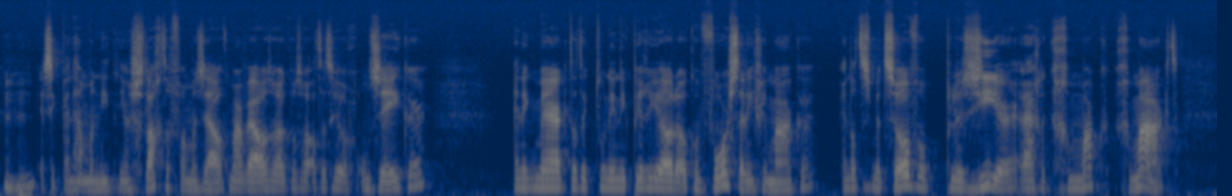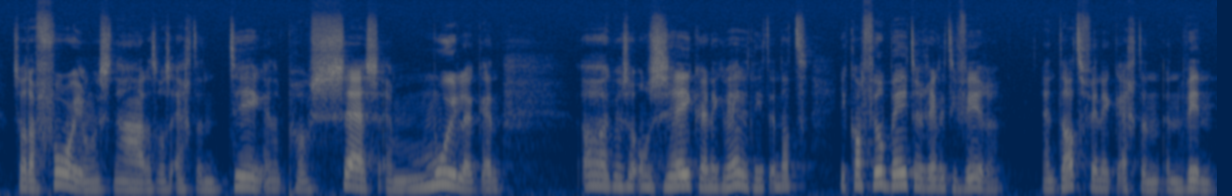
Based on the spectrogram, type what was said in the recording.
Mhm. Dus ik ben helemaal niet neerslachtig van mezelf, maar wel zo, ik was wel altijd heel erg onzeker. En ik merk dat ik toen in die periode ook een voorstelling ging maken. En dat is met zoveel plezier en eigenlijk gemak gemaakt. Terwijl daarvoor, jongens, nou, dat was echt een ding en een proces en moeilijk. En oh, ik ben zo onzeker en ik weet het niet. En dat, je kan veel beter relativeren. En dat vind ik echt een, een win.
